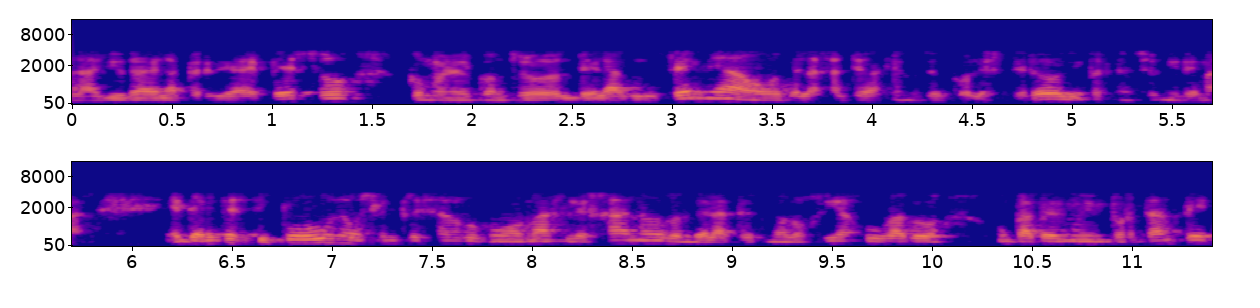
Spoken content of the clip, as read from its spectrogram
la ayuda de la pérdida de peso como en el control de la glucemia o de las alteraciones del colesterol, hipertensión y demás. En diabetes tipo 1 siempre es algo como más lejano, donde la tecnología ha jugado un papel muy importante,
